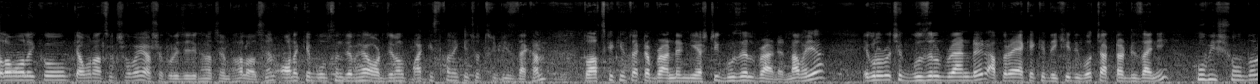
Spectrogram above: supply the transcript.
আসসালামু আলাইকুম। কেমন আছেন সবাই? আশা করি যে যেখানে আছেন ভালো আছেন। অনেকে বলছেন যে, ভাইয়া অরিজিনাল পাকিস্তানি কিছু থ্রি পিস দেখান। তো আজকে কিন্তু একটা ব্র্যান্ডের নিয়ে আসছি গুজেল ব্র্যান্ডের না, ভাইয়া? এগুলো রয়েছে গুজেল ব্র্যান্ডের আপনারা এক একে দেখিয়ে দিব চারটার ডিজাইনই। খুবই সুন্দর,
